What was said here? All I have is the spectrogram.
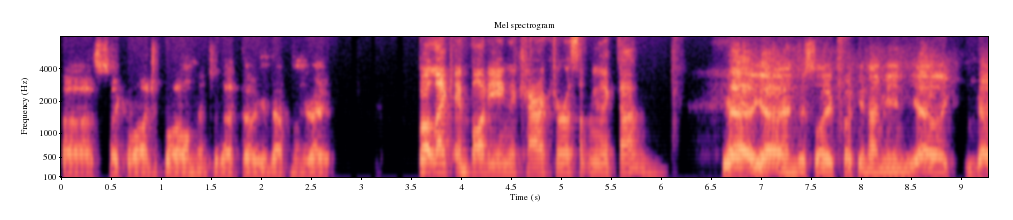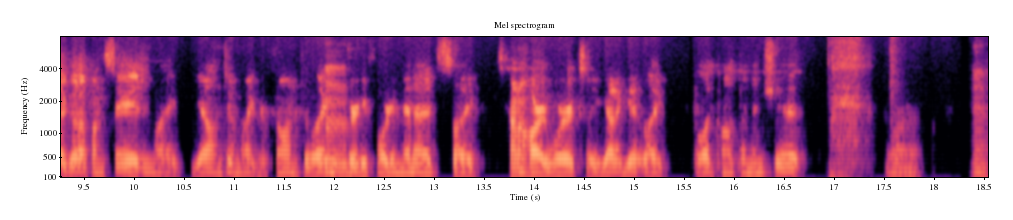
uh, psychological element to that, though. You're definitely right. But like embodying the character or something like that. Yeah, yeah, and just like fucking. I mean, yeah, like you got to go up on stage and like yell into a microphone for like mm. 30, 40 minutes. Like it's kind of hard work, so you got to get like blood pumping and shit. yeah.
